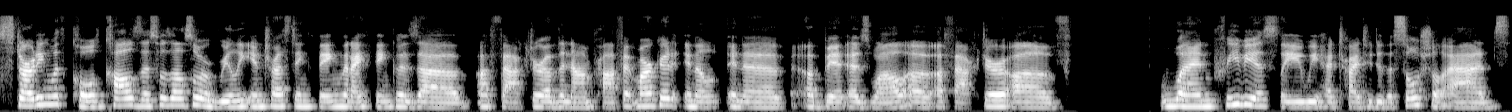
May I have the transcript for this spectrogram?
starting with cold calls, this was also a really interesting thing that I think was a, a factor of the nonprofit market in a in a, a bit as well, a, a factor of when previously we had tried to do the social ads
